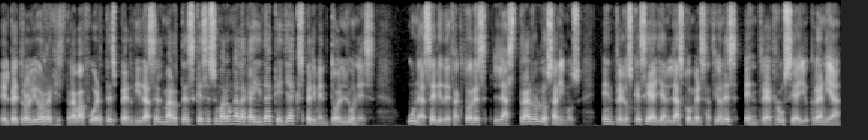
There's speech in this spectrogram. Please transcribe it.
El petróleo registraba fuertes pérdidas el martes que se sumaron a la caída que ya experimentó el lunes. Una serie de factores lastraron los ánimos, entre los que se hallan las conversaciones entre Rusia y Ucrania,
